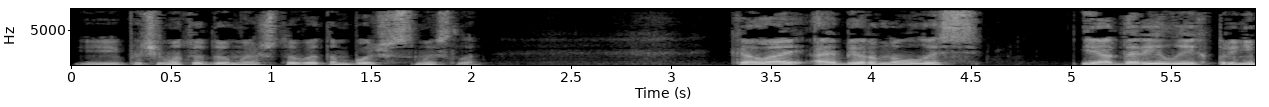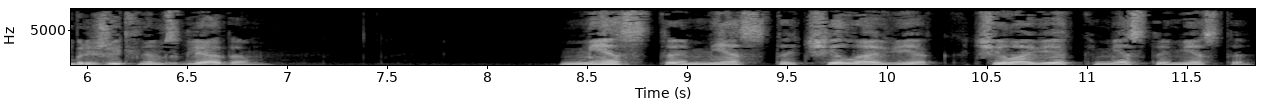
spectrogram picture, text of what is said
И почему ты думаешь, что в этом больше смысла? Калай обернулась и одарила их пренебрежительным взглядом. Место, место, человек, человек, место, место.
